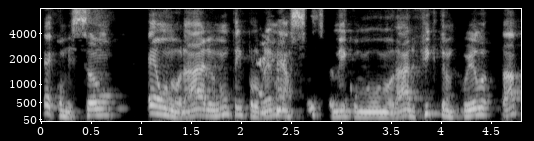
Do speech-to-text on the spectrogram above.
é comissão, é honorário, não tem problema, é aceito também como honorário, fique tranquila, tá?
